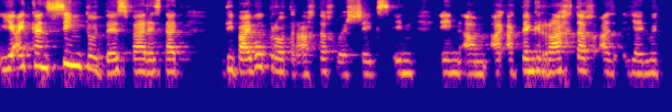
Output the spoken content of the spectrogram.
hier uit kan sien tot dusver is dat die Bybel praat regtig oor seks en en um ek, ek dink regtig as jy moet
